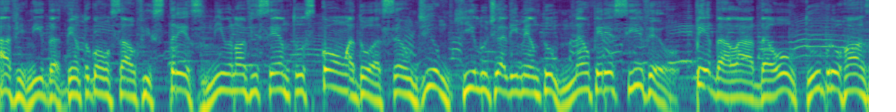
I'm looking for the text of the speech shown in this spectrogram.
Avenida Bento Gonçalves 3900, com a doação de um quilo de alimento não perecível. Pedalada Outubro Rosa.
